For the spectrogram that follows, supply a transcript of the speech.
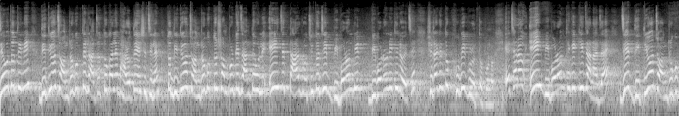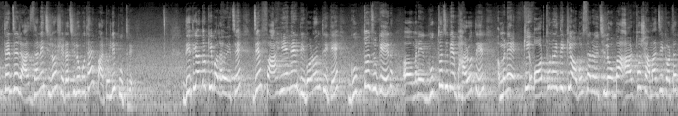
যেহেতু তিনি দ্বিতীয় চন্দ্রগুপ্তের রাজত্বকালে ভারতে এসেছিলেন, তো দ্বিতীয় চন্দ্রগুপ্ত সম্পর্কে জানতে হলে এই যে তার রচিত যে বিবরণী বিবরণীটি রয়েছে, সেটা কিন্তু খুবই গুরুত্বপূর্ণ। এছাড়াও এই বিবরণ থেকে কি জানা যায় যে দ্বিতীয় চন্দ্রগুপ্তের যে রাজধানী ছিল, সেটা ছিল কোথায়? পাটলিপুত্রে। দ্বিতীয়ত কি বলা হয়েছে? যে ফাহিয়েনের বিবরণ থেকে গুপ্ত যুগের মানে গুপ্ত যুগে ভারতের মানে কি অর্থনৈতিক কি অবস্থা রয়েছিল বা আর্থ সামাজিক অর্থাৎ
